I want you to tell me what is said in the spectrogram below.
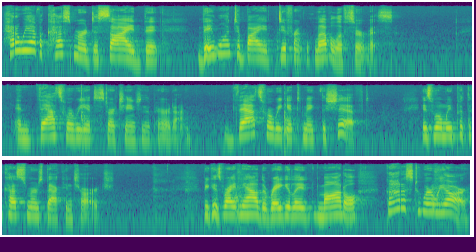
How do we have a customer decide that they want to buy a different level of service? And that's where we get to start changing the paradigm. That's where we get to make the shift, is when we put the customers back in charge. Because right now, the regulated model got us to where we are.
